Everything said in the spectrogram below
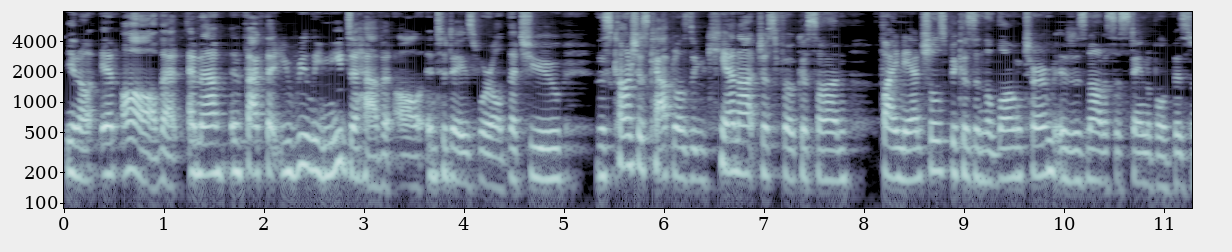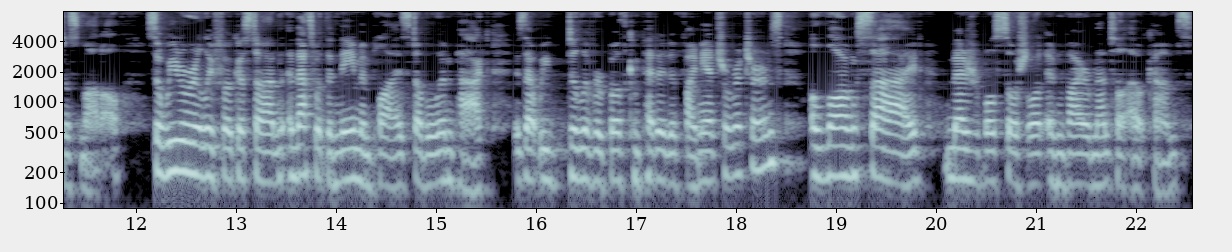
you know, it all. That and that, in fact, that you really need to have it all in today's world. That you this conscious capitalism you cannot just focus on financials because in the long term it is not a sustainable business model. So we were really focused on, and that's what the name implies, double impact, is that we deliver both competitive financial returns alongside measurable social and environmental outcomes.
